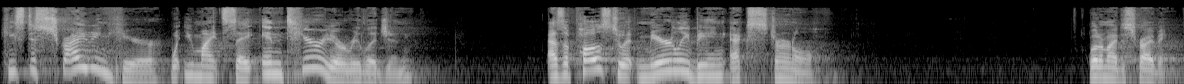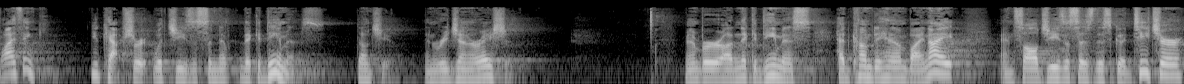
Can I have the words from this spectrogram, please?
he's describing here what you might say interior religion as opposed to it merely being external. What am I describing? Well, I think you capture it with Jesus and Nicodemus, don't you? In regeneration. Remember, uh, Nicodemus had come to him by night and saw Jesus as this good teacher,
